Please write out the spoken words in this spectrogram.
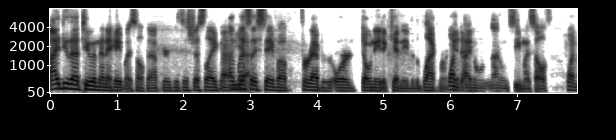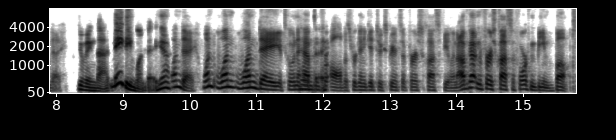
I do that too, and then I hate myself after because it's just like Uh, unless I save up forever or donate a kidney to the black One market, day. I don't I don't see myself One day. doing that. Maybe one day, yeah. One day, one one one day, it's going to One happen day. for all of us. We're going to get to experience that first class feeling. I've gotten first class before from being bumped.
